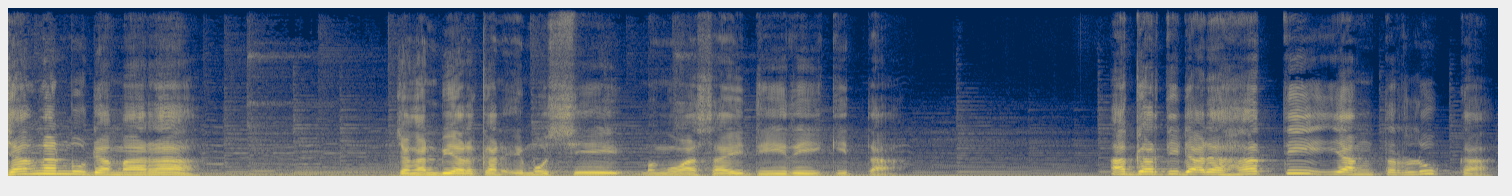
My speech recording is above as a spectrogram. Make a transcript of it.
Jangan mudah marah. Jangan biarkan emosi menguasai diri kita agar tidak ada hati yang terluka.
